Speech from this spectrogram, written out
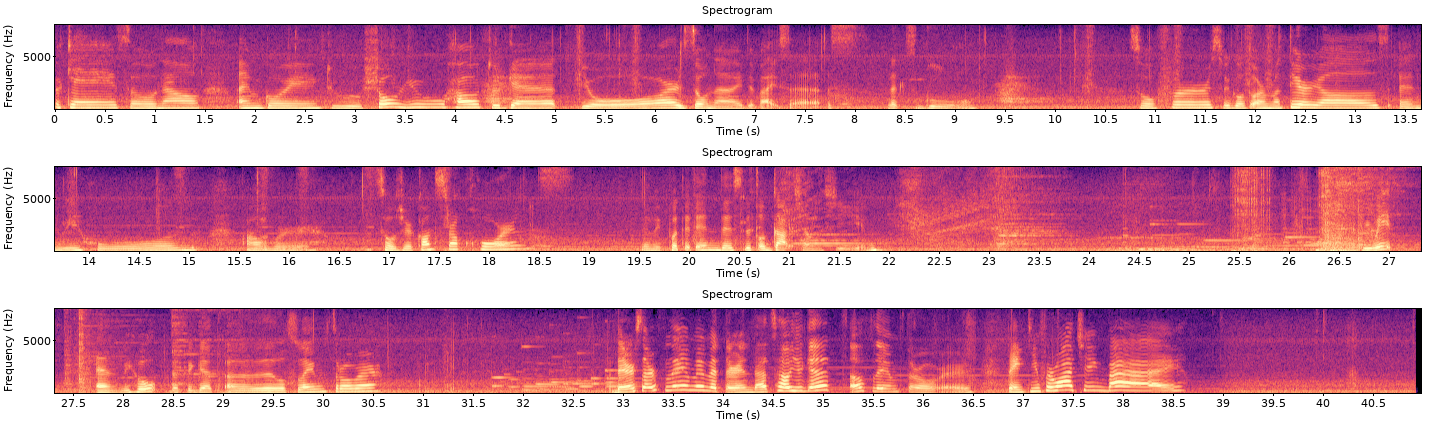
Okay, so now I'm going to show you how to get your Zonai devices. Let's go. So first we go to our materials and we hold our soldier construct horns. Then we put it in this little gacha machine. And we wait and we hope that we get a little flamethrower. There's our flame emitter and that's how you get a flamethrower. Thank you for watching. Bye!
